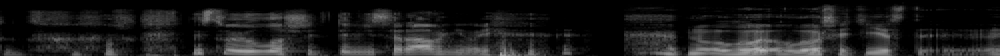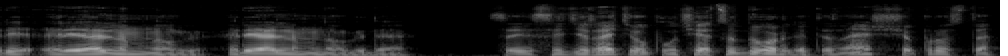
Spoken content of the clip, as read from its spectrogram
Ты свою лошадь-то не сравнивай. Ну, лошадь ест ре- реально много, реально много, да. Содержать его получается дорого. Ты знаешь, еще просто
